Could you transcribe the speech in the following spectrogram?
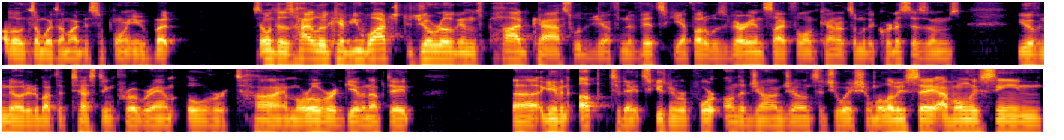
although in some ways I might disappoint you. But someone says, "Hi Luke, have you watched Joe Rogan's podcast with Jeff Novitzky? I thought it was very insightful and countered some of the criticisms you have noted about the testing program over time. Moreover, it gave an update." Uh, gave an up to date, excuse me, report on the Jon Jones situation. Well, let me say I've only seen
